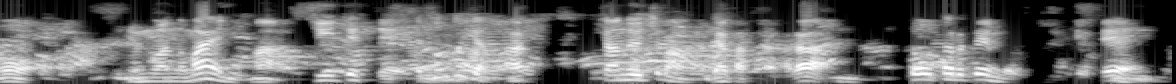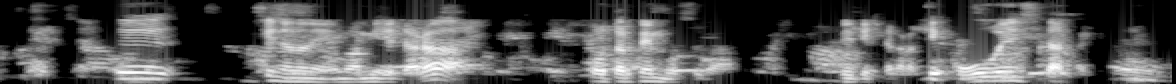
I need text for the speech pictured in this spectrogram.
の M1 の前にまあ聞いてて、でその時はあサンドイッチマンがいなかったから、トータルテンボス聞いてて、で、2007年 M1 見てたら、トータルテンボスが出てきたから結構応援してたんだけど、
